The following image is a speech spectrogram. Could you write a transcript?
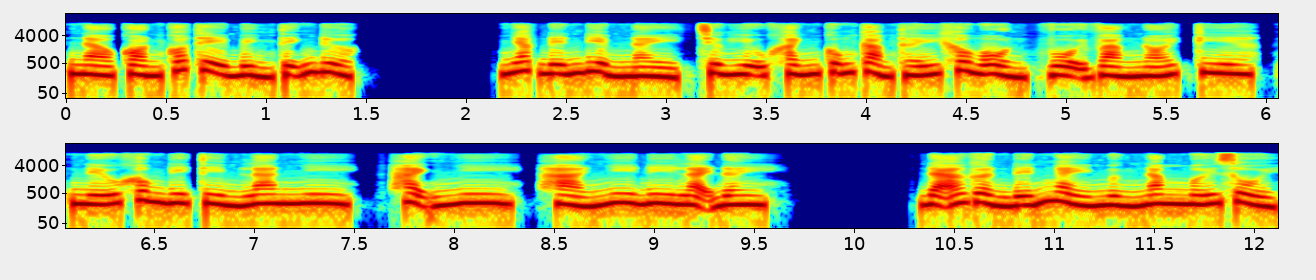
nào còn có thể bình tĩnh được. Nhắc đến điểm này, Trương Hữu Khánh cũng cảm thấy không ổn, vội vàng nói kia, nếu không đi tìm Lan Nhi, Hạnh Nhi, Hà Nhi đi lại đây. Đã gần đến ngày mừng năm mới rồi,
